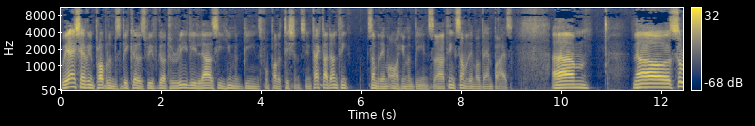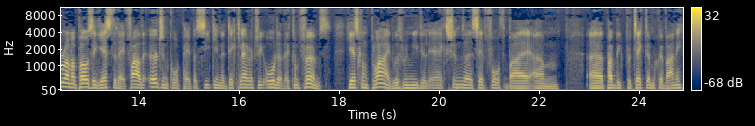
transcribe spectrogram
We're actually having problems because we've got really lousy human beings for politicians. In fact, I don't think some of them are human beings. I think some of them are vampires. Um, now, Cyril Ramaphosa yesterday filed urgent court paper seeking a declaratory order that confirms he has complied with remedial actions set forth by um, uh, Public Protector Mkhwebane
